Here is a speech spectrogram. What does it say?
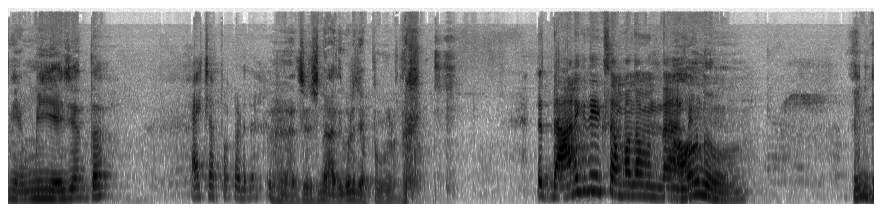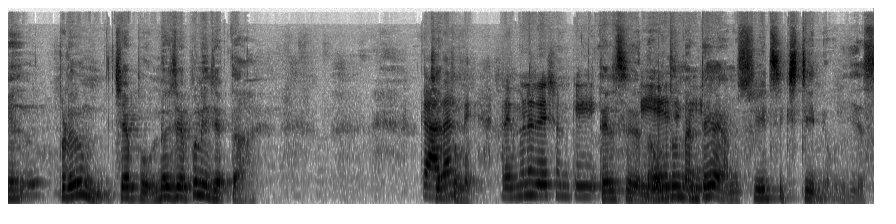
మీ- ఏజ్ ఎంత? అవి చెప్పకూడదు. చూసినా అది కూడా చెప్పకూడదు. దానికి దీనికి సంబంధం ఉందా అవును. ఇప్పుడు చెప్పు నువ్వు చెప్పు నేను చెప్తా. కాదండి రెమ్యునరేషన్కి తెలుసు నవ్వుతుందంటే స్వీట్ సిక్స్టీన్ ఎస్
